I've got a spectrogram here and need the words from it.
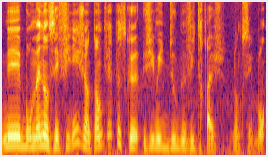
Mais bon, maintenant c'est fini, j'entends plus parce que j'ai mis le double vitrage, donc c'est bon.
